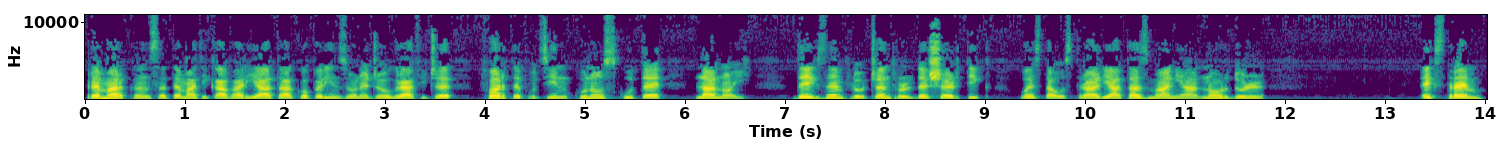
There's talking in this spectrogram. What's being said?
remarc însă tematica variată acoperind zone geografice foarte puțin cunoscute la noi. De exemplu, centrul deșertic, West Australia, Tasmania, nordul extrem,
